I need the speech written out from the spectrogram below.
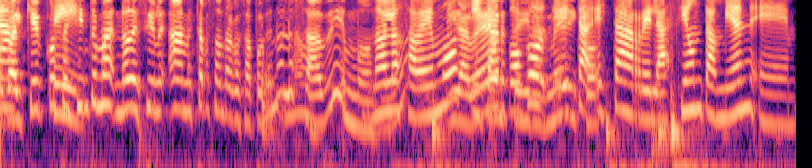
ante cualquier cosa y sí. síntoma no decirle ah me está pasando otra cosa porque no, lo No. sabemos No lo sabemos Ir a y verte, ir tampoco al médico. esta, esta relación también, eh,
